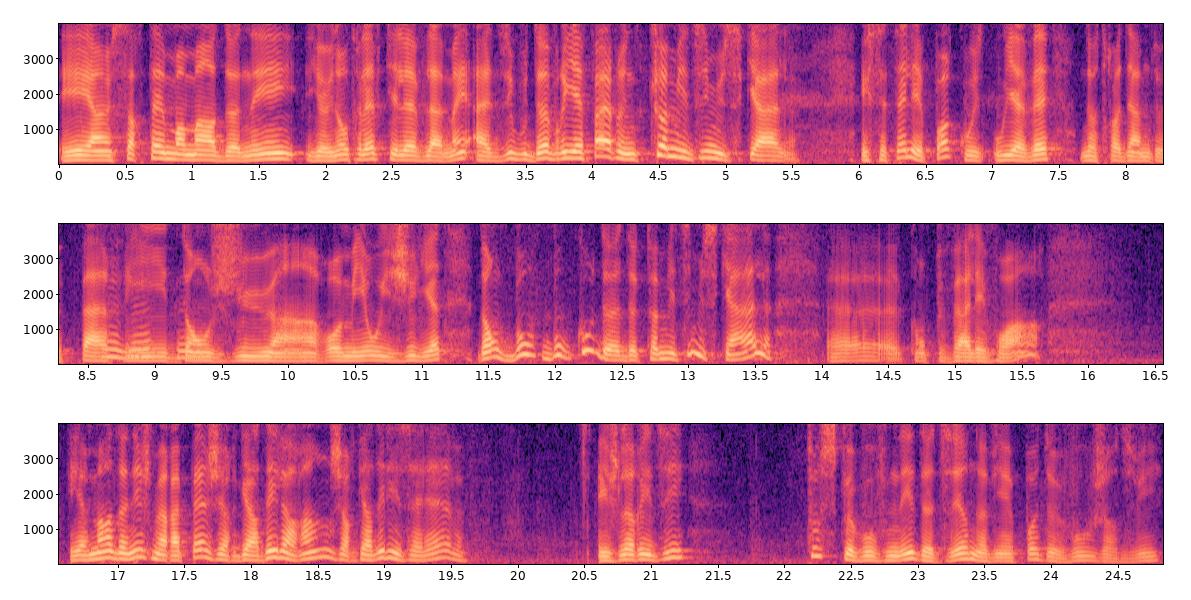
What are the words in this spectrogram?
Et à un certain moment donné, il y a une autre élève qui lève la main, elle dit, vous devriez faire une comédie musicale. Et c'était l'époque où, il y avait Notre-Dame de Paris, mhm, mhm. Don Juan, Roméo et Juliette. Donc, beaucoup de, comédies musicales euh, qu'on pouvait aller voir. Et à un moment donné, je me rappelle, j'ai regardé Laurence, j'ai regardé les élèves. Et je leur ai dit, tout ce que vous venez de dire ne vient pas de vous aujourd'hui.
